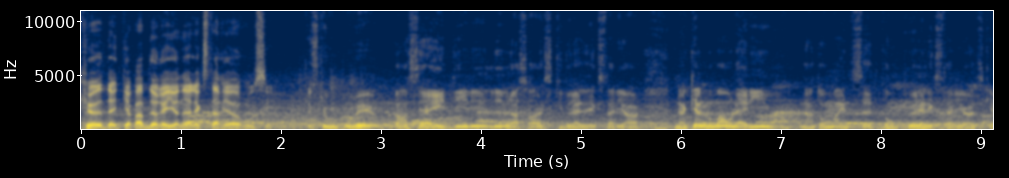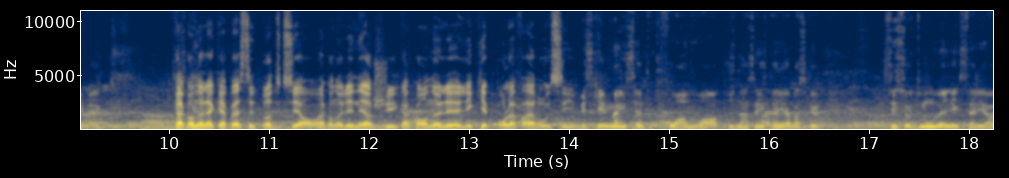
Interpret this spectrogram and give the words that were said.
que d'être capable de rayonner à l'extérieur aussi. Est-ce que vous pouvez penser à aider les, brasseurs qui veulent aller à l'extérieur? Dans quel moment on arrive dans ton mindset qu'on peut aller à l'extérieur du Québec? Quand on a la capacité de production, quand on a l'énergie, quand on a l'équipe pour le faire aussi. Est-ce qu'il y a un mindset qu'il faut avoir pour se lancer à l'extérieur? Parce que c'est sûr que tout le monde veut à l'extérieur,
